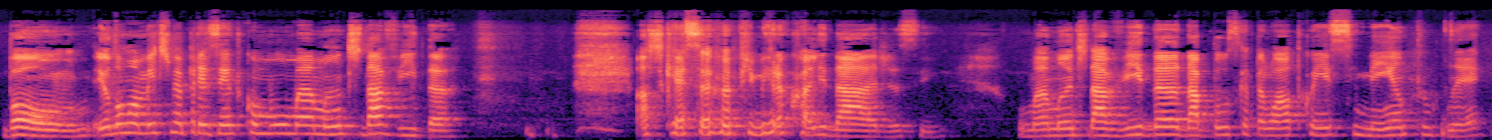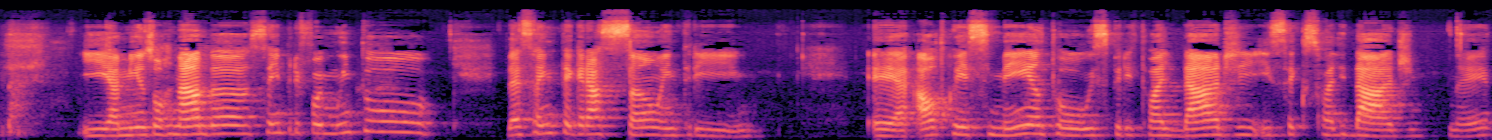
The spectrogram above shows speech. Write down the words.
Bom, eu normalmente me apresento como uma amante da vida. Acho que essa é a minha primeira qualidade, assim. Uma amante da vida, da busca pelo autoconhecimento, né? E a minha jornada sempre foi muito dessa integração entre é, autoconhecimento ou espiritualidade e sexualidade, né?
